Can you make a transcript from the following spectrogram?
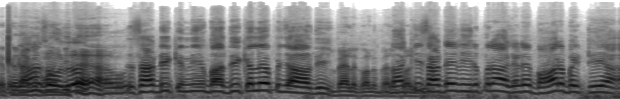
ਕਿੱਥੇ ਗਾਂ ਤੱਕ ਸੋਚ ਪਹੁੰਚੀ ਆ ਲਓ ਤੇ ਸਾਡੀ ਕਿੰਨੀ ਆਬਾਦੀ ਕੱਲੇ ਪੰਜਾਬ ਦੀ। ਬਿਲਕੁਲ ਬਿਲਕੁਲ ਬਾਕੀ ਸਾਡੇ ਵੀਰ ਭਰਾ ਜਿਹੜੇ ਬਾਹਰ ਬੈਠੇ ਆ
